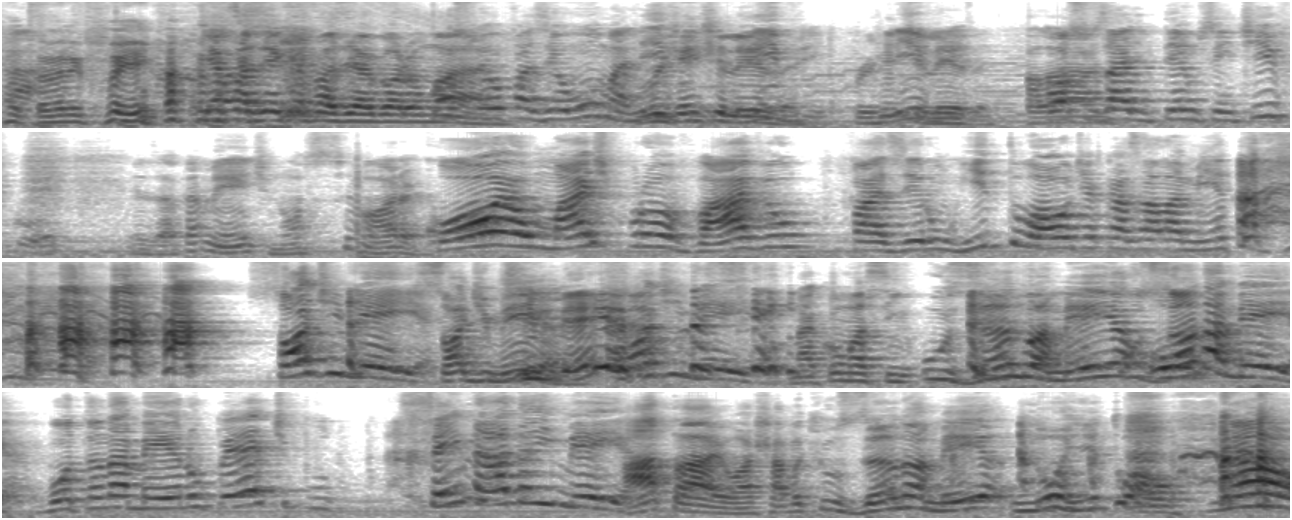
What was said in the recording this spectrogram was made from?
Tá. Tá vendo que foi eu? Quer fazer, quer fazer agora uma... Posso eu fazer uma livre? Por gentileza. Livre? Por Livre? gentileza. Posso usar de termo científico? Exatamente. Nossa senhora. Qual é o mais provável fazer um ritual de acasalamento de meia? Só de meia. Só de meia? De meia? Só de meia. Mas como assim? Usando a meia Usando ou... a meia. Botando a meia no pé, tipo, sem nada e meia. Ah tá, eu achava que usando a meia no ritual. Não,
